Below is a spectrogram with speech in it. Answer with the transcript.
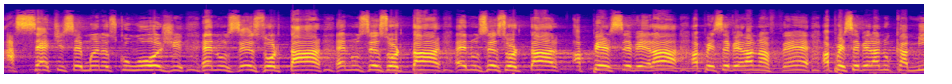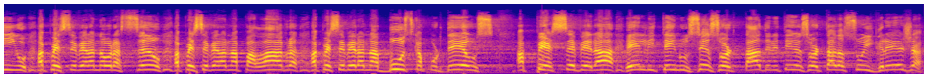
há sete semanas com hoje é nos exortar, é nos exortar, é nos exortar a perseverar, a perseverar na fé, a perseverar no caminho, a perseverar na oração, a perseverar na palavra, a perseverar na busca por Deus, a perseverar. Ele tem nos exortado, ele tem exortado a sua igreja.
